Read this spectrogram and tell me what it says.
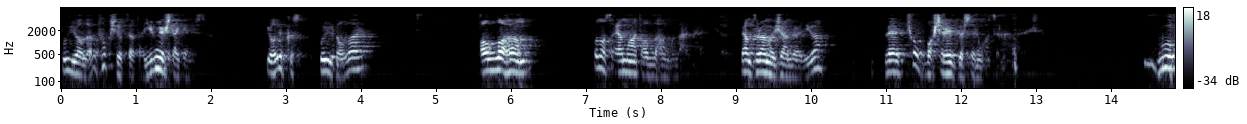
uyuyorlar. Çok çocuk hatta, 20 yaşında kendisi. Yolu kız, uyuyorlar. Allah'ım, bu nasıl emanet Allah'ım bunlar diyor. Ben duramayacağım böyle diyor. Ve çok başarılı gösteriyor muhtemelen. Bu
